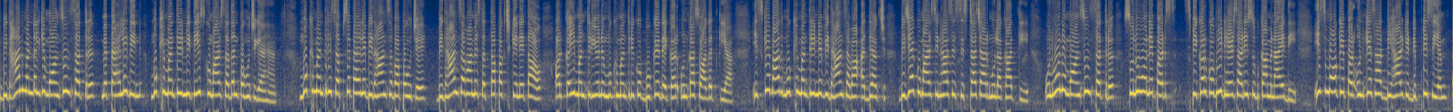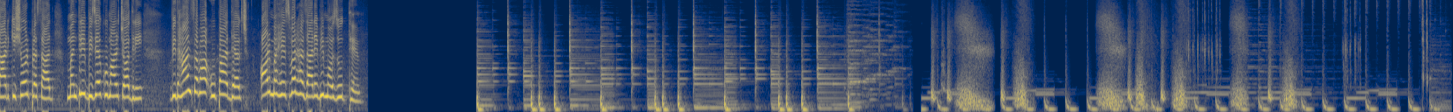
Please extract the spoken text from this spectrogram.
विधानमंडल के मानसून सत्र में पहले दिन मुख्यमंत्री नीतीश कुमार सदन पहुँच गए हैं। मुख्यमंत्री सबसे पहले विधानसभा पहुँचे। विधानसभा में सत्ता पक्ष के नेताओं और कई मंत्रियों ने मुख्यमंत्री को बुके देकर उनका स्वागत किया। इसके बाद मुख्यमंत्री ने विधानसभा अध्यक्ष विजय कुमार सिन्हा से शिष्टाचार मुलाकात की। उन्होंने मानसून सत्र शुरू होने पर स्पीकर को भी ढेर सारी शुभकामनाएँ दी। इस मौके पर उनके साथ बिहार के डिप्टी सीएम तारकिशोर प्रसाद, मंत्री विजय कुमार चौधरी, विधानसभा उपाध्यक्ष और महेश्वर हजारे भी मौजूद थे।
